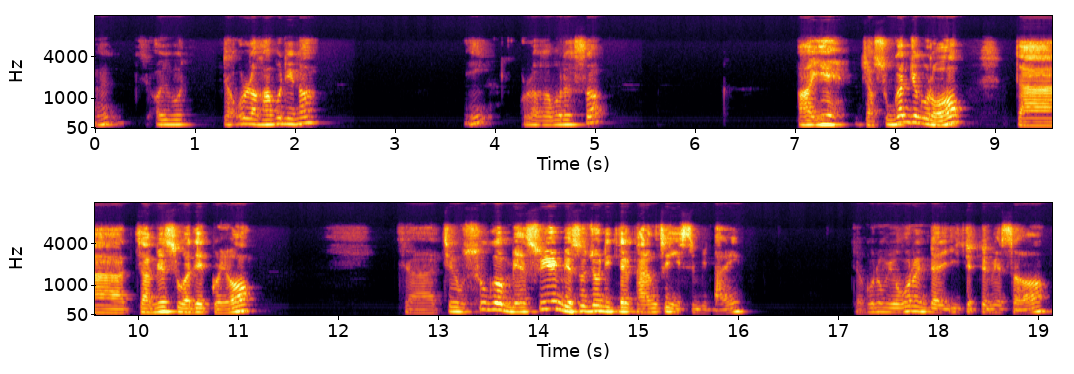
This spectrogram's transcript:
응? 어이구 자 올라가 버리나? 이? 올라가 버렸어? 아, 예. 자, 순간적으로, 자, 자, 매수가 됐고요. 자, 지금 수급 매수의 매수존이 될 가능성이 있습니다. 자, 그럼 요거는 이제 이 저점에서,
